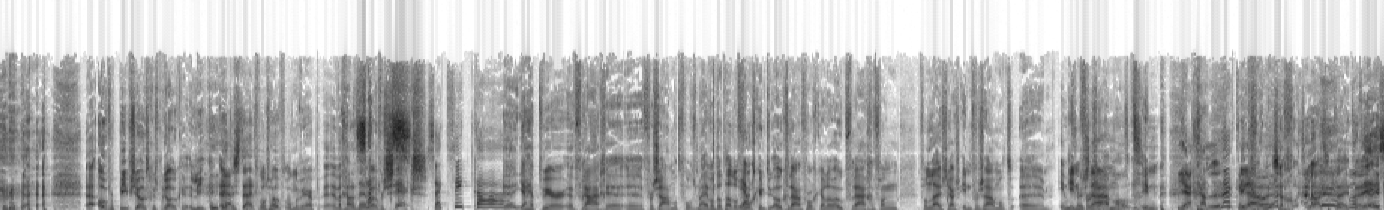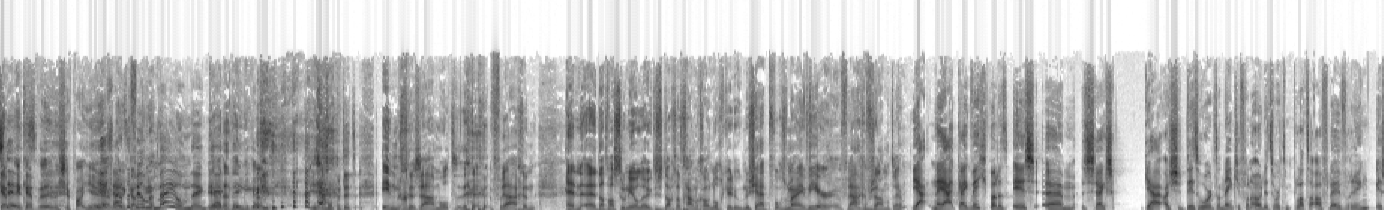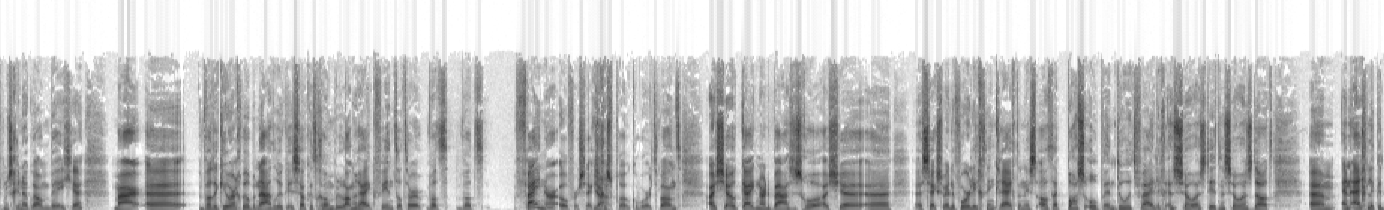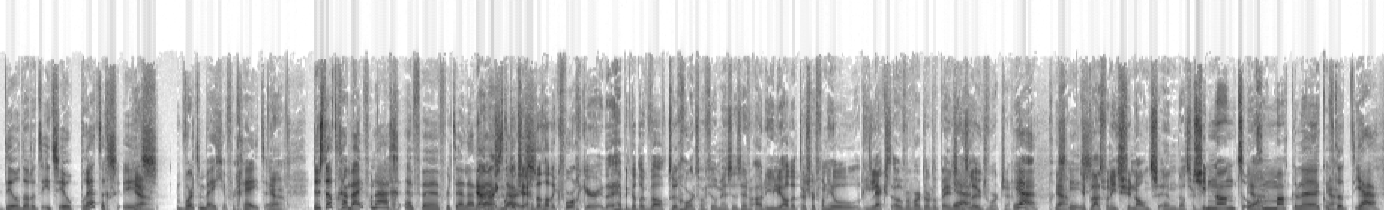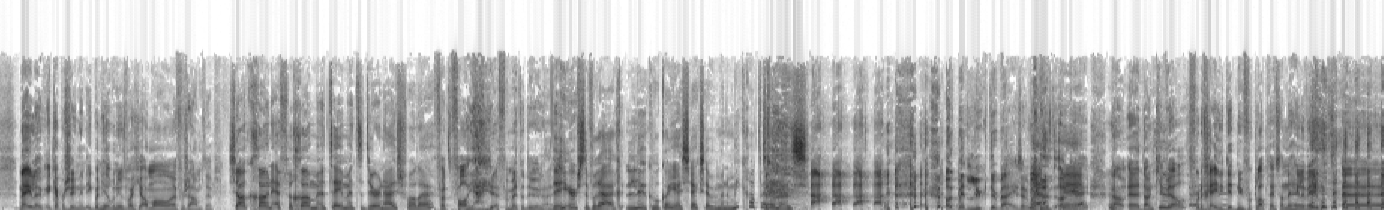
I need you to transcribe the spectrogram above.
over piepshows gesproken, Liek. Het is tijd voor ons hoofdonderwerp. Eh, we gaan het hebben over seks. Sexy time. Eh, jij hebt weer eh, vragen verzameld volgens mij. Want dat hadden we Ja. vorige keer natuurlijk ook gedaan. Vorige keer hadden we ook vragen van, van luisteraars in verzameld. eh, In verzameld. In, Jij gaat lekker, ik ga niet zo goed de laatste tijd. Wat Hè? is ik heb, ik heb champagne Jij gaat het veel met mij om, denk ik. Ja, dat denk ik ook. Jij hebt het ingezameld, vragen. En dat was toen heel leuk. Dus ik dacht, dat gaan we gewoon nog een keer doen. Dus jij hebt volgens mij weer vragen verzameld, hè? Ja, nou ja, kijk, weet je wat het is? Ehm, seks, ja, als je dit hoort, dan denk je van, oh, dit wordt een platte aflevering. Is misschien ook wel een beetje. Maar eh, wat ik heel erg wil benadrukken, is dat ik het gewoon belangrijk vind dat er wat, wat fijner over seks Ja. gesproken wordt. Want als je ook kijkt naar de basisschool, als je eh, eh, seksuele voorlichting krijgt, dan is het altijd pas op en doe het veilig en zoals dit en zoals dat. Ehm, en eigenlijk het deel dat het iets heel prettigs is. Ja. Wordt een beetje vergeten. Ja. Dus dat gaan wij vandaag even vertellen aan de Ja, nou, ik moet ook zeggen, dat had ik vorige keer, daar heb ik dat ook wel teruggehoord van veel mensen. Ze zeiden van, oh, jullie hadden het er soort van heel relaxed over, waardoor het opeens Ja. iets leuks wordt, zeg maar. Ja, Ja, precies. in plaats van iets gênants en dat soort dingen. Gênant, Ja. ongemakkelijk. Of dat, ja. Nee, leuk. Ik heb er zin in. Ik ben heel benieuwd wat je allemaal eh, verzameld hebt. Zal ik gewoon even gewoon meteen met de deur in huis vallen? Va- Val jij even met de deur uit? De eerste vraag. Luc, hoe kan jij seks hebben met een micropenis? Ook met Luc erbij, zeg maar. Oké. ja. Nou, eh, dankjewel dankjewel voor degene die dit nu verklapt heeft aan de hele wereld. Eh,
